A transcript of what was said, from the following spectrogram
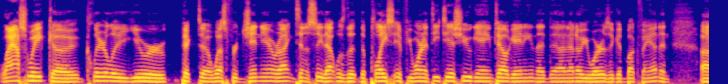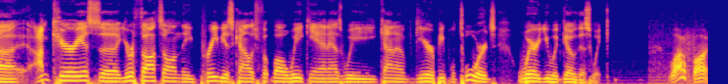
last week, uh, clearly you were picked uh, West Virginia, right? In Tennessee, that was the, the place. If you weren't at the TSU game tailgating, that that I know you were as a good Buck fan, and uh, I'm curious uh, your thoughts on the previous college football weekend as we kind of gear people towards where you would go this week. a lot of fun.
